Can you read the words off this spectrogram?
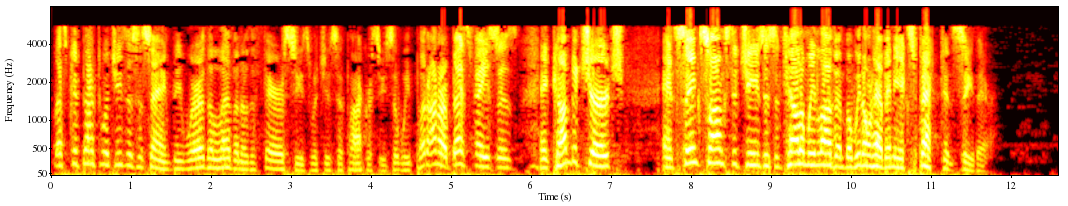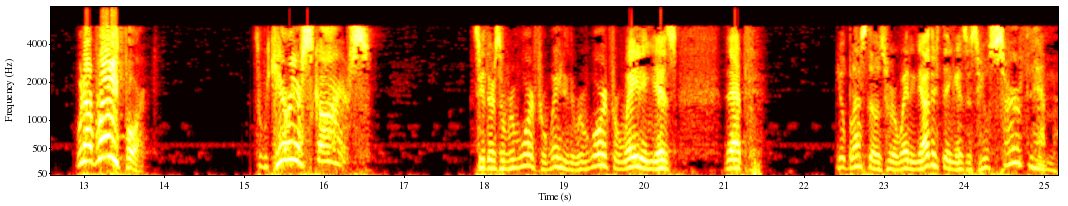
let's get back to what Jesus is saying. Beware the leaven of the Pharisees, which is hypocrisy. So we put on our best faces and come to church and sing songs to Jesus and tell him we love him, but we don't have any expectancy there. We're not ready for it. So we carry our scars. See, there's a reward for waiting. The reward for waiting is that He'll bless those who are waiting. The other thing is, is He'll serve them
